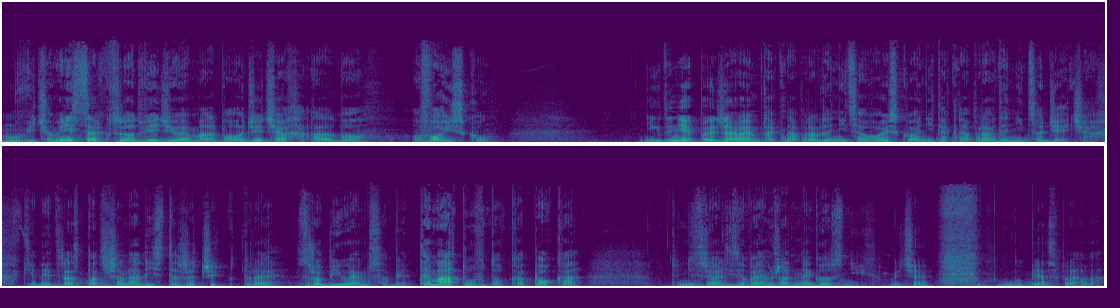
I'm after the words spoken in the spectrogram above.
mówić o miejscach, które odwiedziłem, albo o dzieciach, albo o wojsku. Nigdy nie powiedziałem tak naprawdę nic o wojsku, ani tak naprawdę nic o dzieciach. Kiedy teraz patrzę na listę rzeczy, które zrobiłem sobie, tematów do kapoka, to nie zrealizowałem żadnego z nich. Wiecie? Głupia sprawa.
